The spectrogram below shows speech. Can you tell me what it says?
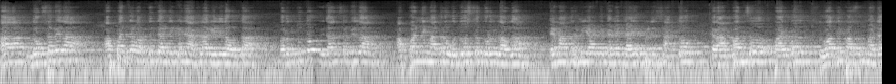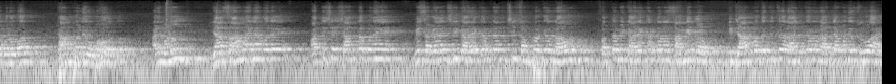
हा लोकसभेला आप्पांच्या बाबतीत त्या ठिकाणी आखला गेलेला होता. परंतु तो विधानसभेला आप्पांनी मात्र उद्ध्वस्त करून लावला. हे मात्र मी या ठिकाणी जाहीरपणे सांगतो. तर आप्पांचं पाठबळ सुरुवातीपासून माझ्याबरोबर ठामपणे उभं होतं. आणि म्हणून या सहा महिन्यामध्ये अतिशय शांतपणे मी सगळ्यांशी कार्यकर्त्यांशी संपर्क राहून फक्त मी कार्यकर्त्यांना सांगितलं की ज्या पद्धतीचं राजकारण राज्यामध्ये सुरू आहे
